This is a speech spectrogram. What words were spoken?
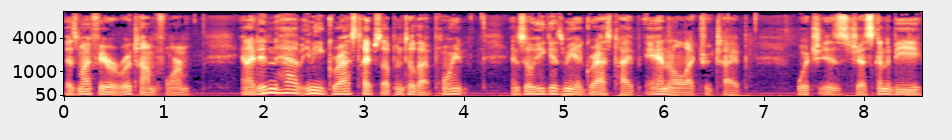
is my favorite Rotom form. And I didn't have any grass types up until that point, and so he gives me a grass type and an electric type, which is just going to be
